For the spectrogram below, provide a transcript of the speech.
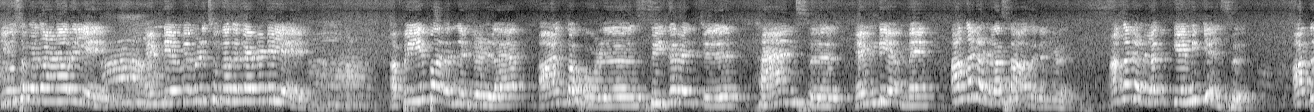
ന്യൂസ് ഒക്കെ കാണാറില്ലേ? എം ഡി എം എ പിടിച്ചു എന്നൊക്കെ കേട്ടിട്ടില്ലേ? അപ്പൊ ഈ പറഞ്ഞിട്ടുള്ള alcohol cigarette Hans M D M A അങ്ങനെയുള്ള സാധനങ്ങൾ അങ്ങനെയുള്ള കെമിക്കൽസ് അത്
